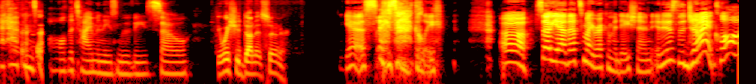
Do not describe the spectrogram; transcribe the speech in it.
That happens all the time in these movies. So You wish you'd done it sooner. Yes, exactly. Oh, so yeah, that's my recommendation. It is the Giant Claw.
